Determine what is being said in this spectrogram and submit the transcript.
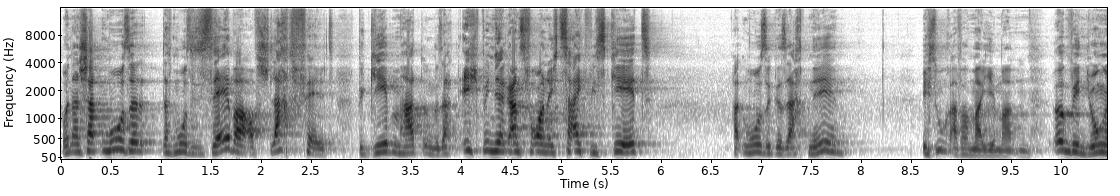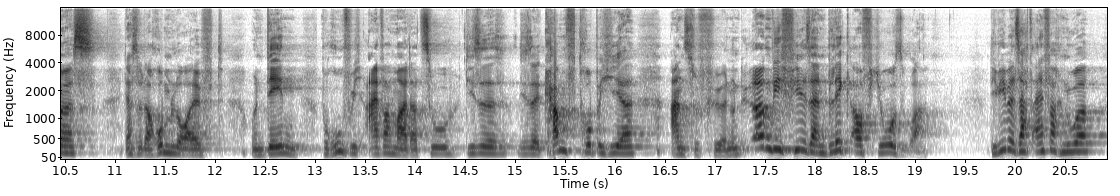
Und anstatt Mose, dass Mose sich selber aufs Schlachtfeld begeben hat und gesagt, ich bin hier ganz vorne, ich zeige, wie es geht, hat Mose gesagt, nee, ich suche einfach mal jemanden, irgendwie ein Junges, der so da rumläuft und den berufe ich einfach mal dazu, diese, diese Kampftruppe hier anzuführen. Und irgendwie fiel sein Blick auf Josua. Die Bibel sagt einfach nur,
